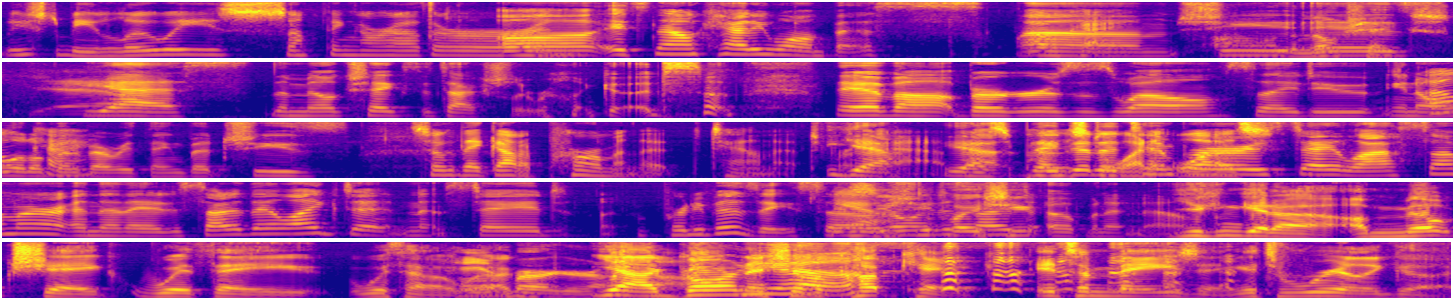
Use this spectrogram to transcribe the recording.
used to be Louis something or other? Uh, it's now Cattywampus. Okay. Um, she Oh, the milkshakes. is yes, the milkshakes. It's actually really good. they have uh, burgers as well, so they do you know a little bit of everything. But she's so they got a permanent tenant. For yeah that, yeah. They did a temporary stay last summer, and then they decided they liked it, and it stayed pretty busy. So Yeah. She decided you- to open it now. You can get a, a milkshake with a with a, Hamburger a on yeah a garnish Yeah. of a cupcake. It's amazing. It's really good.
